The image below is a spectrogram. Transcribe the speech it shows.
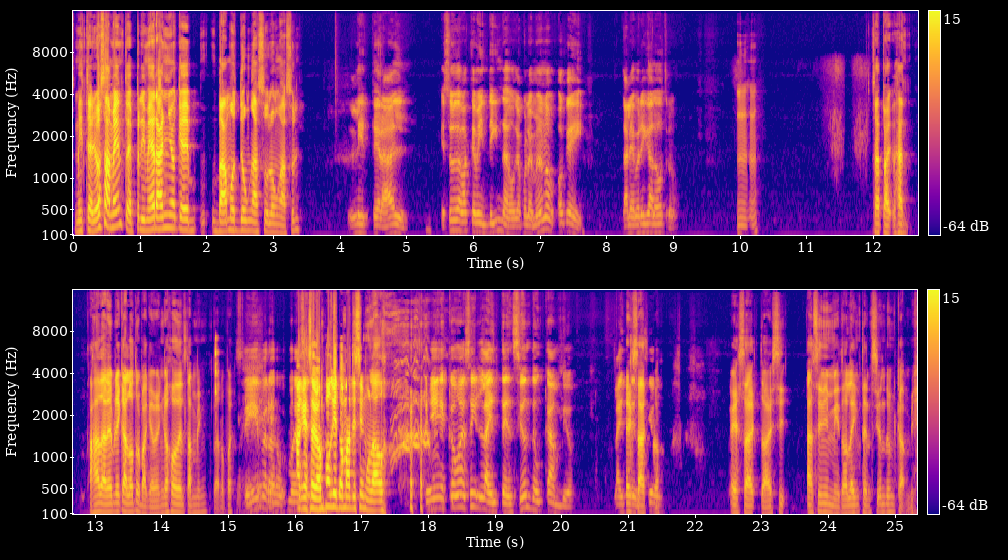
Misteriosamente, el primer año que vamos de un azul a un azul. Literal. Eso es lo más que me indigna, porque por lo menos, no, ok, dale briga al otro. Ujú. O sea, pa- ajá, darle break al otro para que venga a joder también. Pero pues. Sí, pero Para que decir- se vea un poquito más disimulado. sí, es como decir la intención de un cambio. La intención. Exacto. Exacto, así, así mismito, la intención de un cambio.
